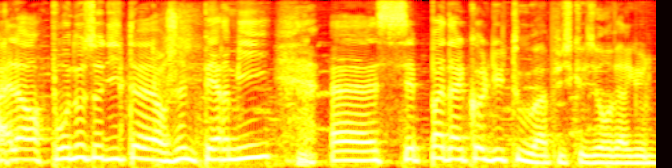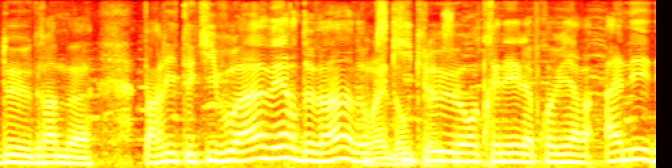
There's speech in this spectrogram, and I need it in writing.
Alors, pour nos auditeurs jeunes permis, euh, c'est pas d'alcool du tout, hein, puisque 0,2 grammes euh, par litre équivaut à un verre de vin, donc Ouais, ce donc, qui euh, peut entraîner la première année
